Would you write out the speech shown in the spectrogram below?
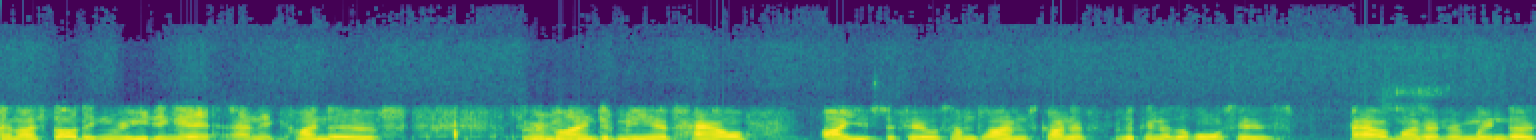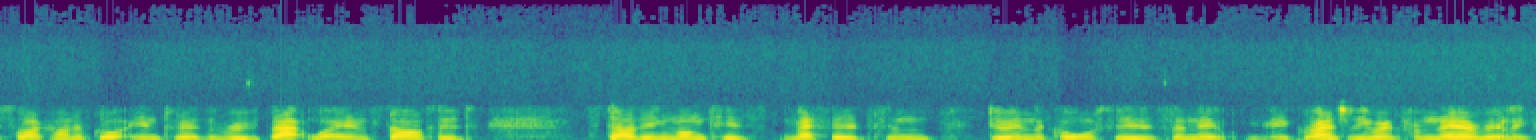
and I started reading it, and it kind of reminded me of how I used to feel sometimes, kind of looking at the horses out of my mm-hmm. bedroom window. So I kind of got into it the route that way and started studying Monty's methods and doing the courses, and it, it gradually went from there, really.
